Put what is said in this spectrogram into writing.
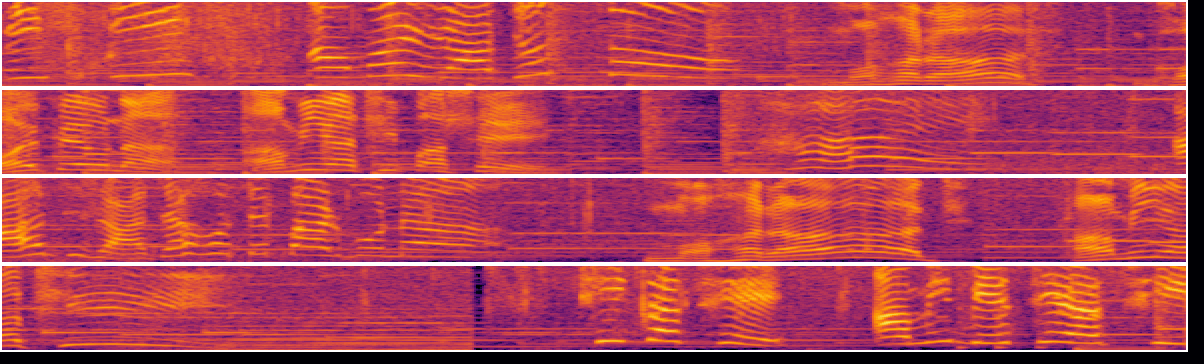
বৃষ্টি? আমার রাজত্ব। মহারাজ ভয় পেও না আমি আছি পাশে। হায় আজ রাজা হতে পারব না। মহারাজ আমি আছি। ঠিক আছে আমি বেঁচে আছি।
